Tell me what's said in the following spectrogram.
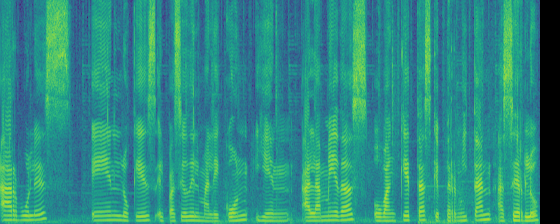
árboles en lo que es el paseo del malecón y en alamedas o banquetas que permitan hacerlo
